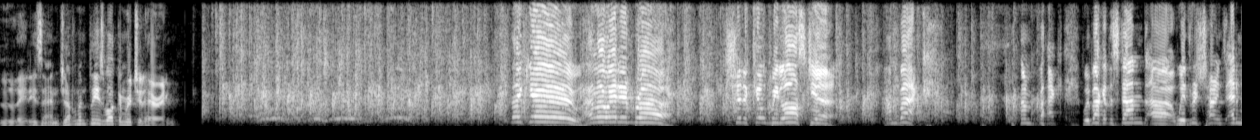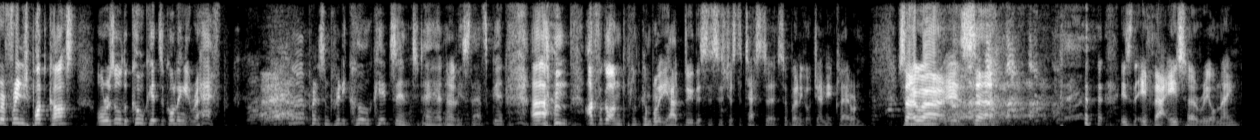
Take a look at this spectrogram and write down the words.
Ladies and gentlemen, please welcome Richard Herring. Thank you. Hello, Edinburgh. Should have killed me last year. I'm back. I'm back. We're back at the stand uh, with Richard Herring's Edinburgh Fringe podcast, or as all the cool kids are calling it, Rehef. Putting some pretty cool kids in today. I noticed. That's good. Um, I've forgotten pl- completely how to do this. This is just a tester, so I've only got Jenny Eclair on. So uh, it's uh, is if that is her real name,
